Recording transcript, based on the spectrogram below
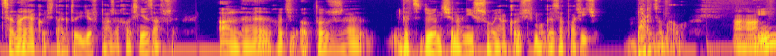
cena jakość, tak? To idzie w parze, choć nie zawsze. Ale chodzi o to, że decydując się na niższą jakość, mogę zapłacić bardzo mało. aha, I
